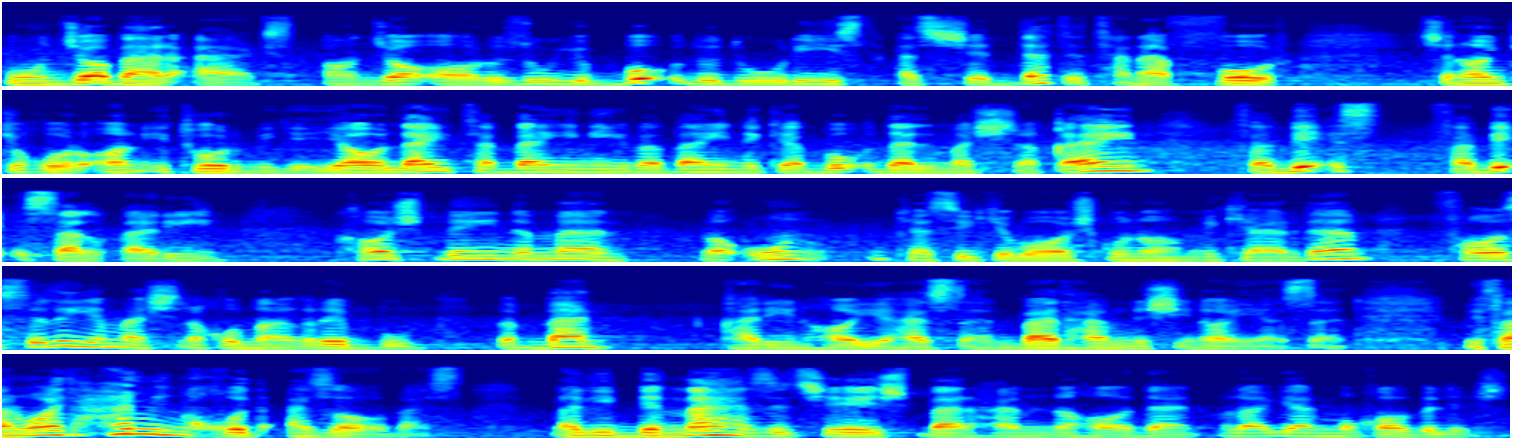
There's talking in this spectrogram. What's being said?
اونجا برعکس آنجا آرزوی بعد و دوری است از شدت تنفر. چنان که قرآن اینطور میگه یا لیت بینی و بینک بعد المشرقین فبئس فبئس القرین. کاش بین من و اون کسی که باهاش گناه می‌کردم فاصله مشرق و مغرب بود و بعد قرین هایی هستند بعد هم نشین هایی هستند. بفرماید همین خود عذاب است ولی به محض چشم بر هم نهادن. حالا اگر مقابلش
